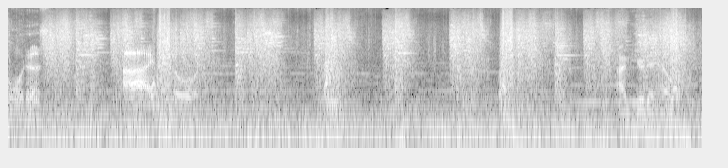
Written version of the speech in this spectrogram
Orders? My lord. I'm here to help.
